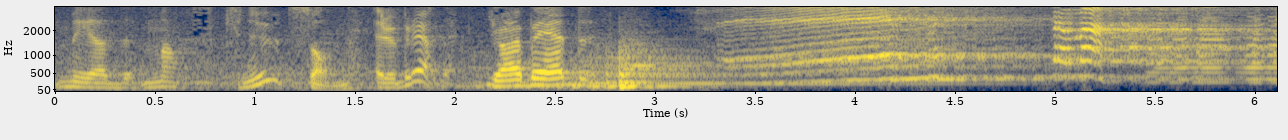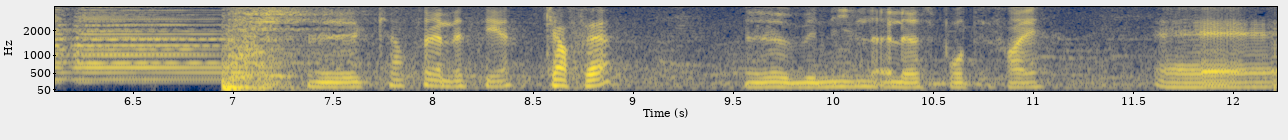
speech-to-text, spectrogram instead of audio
med Mats Knutsson. Är du beredd? Jag är beredd. Eh, kaffe eller te? Kaffe. Eh, vinyl eller Spotify? Eh,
